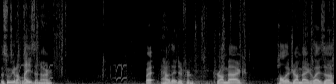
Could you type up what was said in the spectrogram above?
This one's got a laser, no? Wait, how are they different? Drum mag, hollow drum mag, laser.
